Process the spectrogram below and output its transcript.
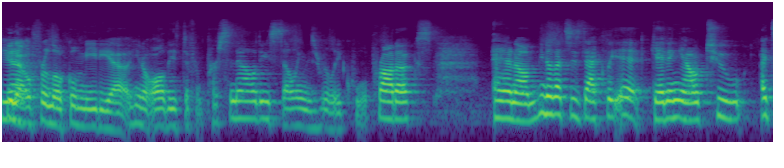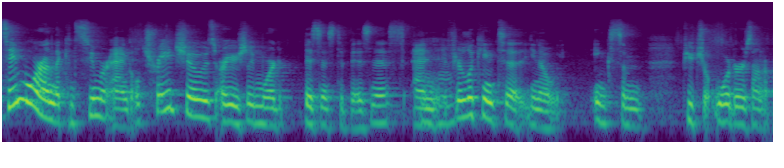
You know for local media you know all these different personalities selling these really cool products and um, you know that's exactly it getting out to i'd say more on the consumer angle. Trade shows are usually more business to business and if you're looking to you know ink some future orders on a,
